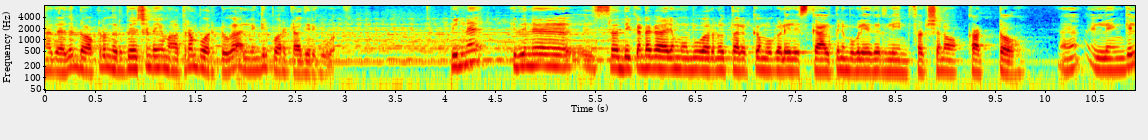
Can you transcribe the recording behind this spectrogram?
അതായത് ഡോക്ടർ നിർദ്ദേശം ഉണ്ടെങ്കിൽ മാത്രം പുരട്ടുക അല്ലെങ്കിൽ പുരട്ടാതിരിക്കുക. പിന്നെ ഇതിന് ശ്രദ്ധിക്കേണ്ട കാര്യം മുമ്പ് പറഞ്ഞു തലക്ക് മുകളിൽ സ്കാൽപ്പിന് മുകളിൽ ഏതെങ്കിലും ഇൻഫെക്ഷനോ കട്ടോ ഇല്ലെങ്കിൽ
